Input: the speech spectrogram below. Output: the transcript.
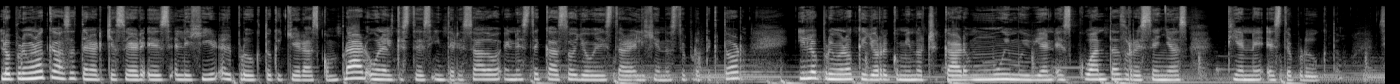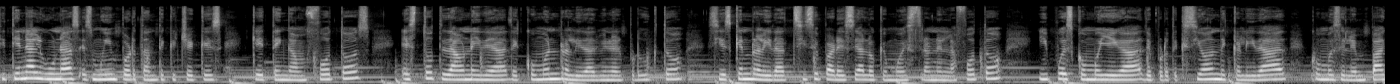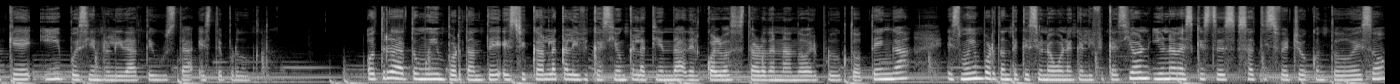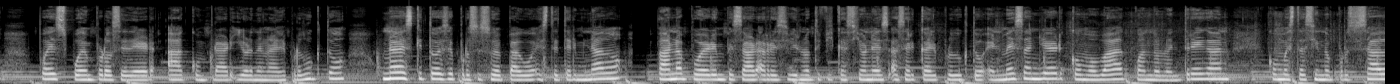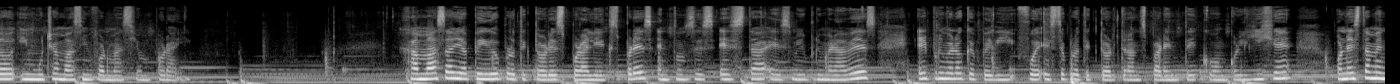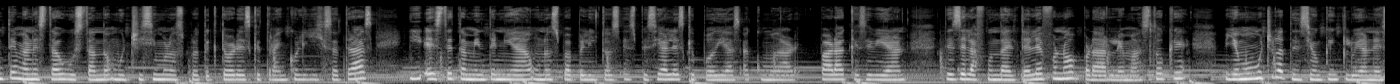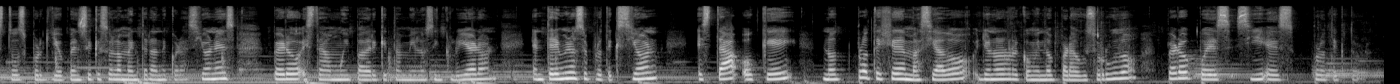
Lo primero que vas a tener que hacer es elegir el producto que quieras comprar o en el que estés interesado. En este caso yo voy a estar eligiendo este protector y lo primero que yo recomiendo checar muy muy bien es cuántas reseñas tiene este producto. Si tiene algunas es muy importante que cheques que tengan fotos. Esto te da una idea de cómo en realidad viene el producto, si es que en realidad sí se parece a lo que muestran en la foto y pues cómo llega de protección, de calidad, cómo es el empaque y pues si en realidad te gusta este producto. Otro dato muy importante es checar la calificación que la tienda del cual vas a estar ordenando el producto tenga. Es muy importante que sea una buena calificación y una vez que estés satisfecho con todo eso, pues pueden proceder a comprar y ordenar el producto. Una vez que todo ese proceso de pago esté terminado, van a poder empezar a recibir notificaciones acerca del producto en Messenger, cómo va, cuándo lo entregan, cómo está siendo procesado y mucha más información por ahí. Jamás había pedido protectores por AliExpress, entonces esta es mi primera vez. El primero que pedí fue este protector transparente con coliguije. Honestamente me han estado gustando muchísimo los protectores que traen coliguijes atrás y este también tenía unos papelitos especiales que podías acomodar para que se vieran desde la funda del teléfono para darle más toque. Me llamó mucho la atención que incluían estos porque yo pensé que solamente eran decoraciones, pero estaba muy padre que también los incluyeron. En términos de protección, está ok, no protege demasiado, yo no lo recomiendo para uso rudo, pero pues sí es protector.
